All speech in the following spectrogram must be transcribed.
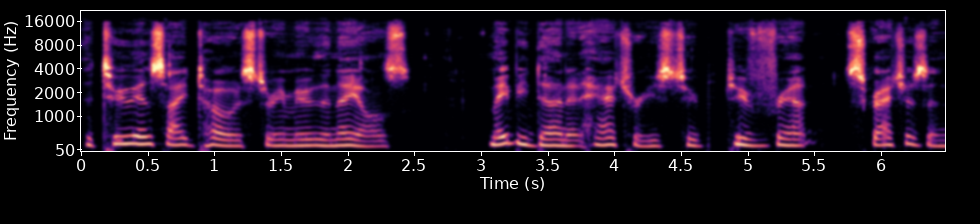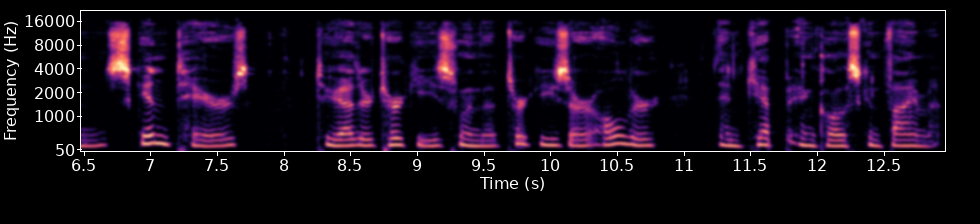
the two inside toes to remove the nails may be done at hatcheries to, to prevent scratches and skin tears to other turkeys when the turkeys are older and kept in close confinement.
